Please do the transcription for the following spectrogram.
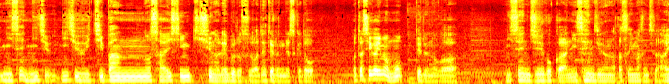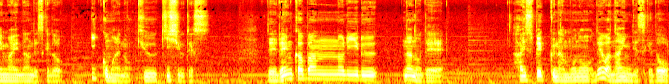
202021番の最新機種のレブロスは出てるんですけど私が今持ってるのが2015か2017かすいませんちょっと曖昧なんですけど1個前の旧機種です。で廉価版のリールなのでハイスペックなものではないんですけど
